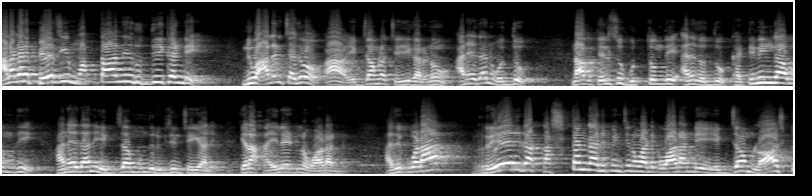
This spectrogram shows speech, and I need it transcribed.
అలాగని పేజీ మొత్తాన్ని రుద్దీకండి. నువ్వు ఆల్రెడీ చదివావు. ఆ ఎగ్జామ్లో చేయగలను అనేదాన్ని వద్దు. నాకు తెలుసు గుర్తుంది అనేది వద్దు. కఠినంగా ఉంది అనేదాన్ని ఎగ్జామ్ ముందు రివిజన్ చేయాలి. ఇలా హైలైట్లో వాడండి. అది కూడా రేరుగా కష్టంగా అనిపించిన వాటికి వాడండి. ఎగ్జామ్ లాస్ట్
